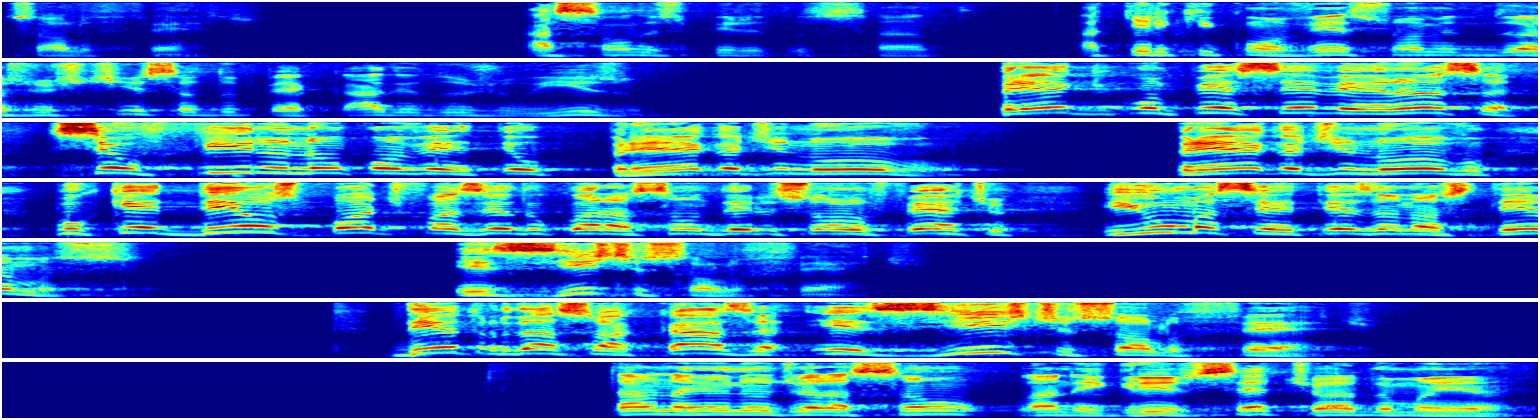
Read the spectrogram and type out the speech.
Solo fértil. Ação do Espírito Santo. Aquele que convence o homem da justiça, do pecado e do juízo. Pregue com perseverança. Seu filho não converteu, prega de novo. Prega de novo. Porque Deus pode fazer do coração dele solo fértil. E uma certeza nós temos: existe solo fértil. Dentro da sua casa existe solo fértil. Estava na reunião de oração lá na igreja, sete horas da manhã.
